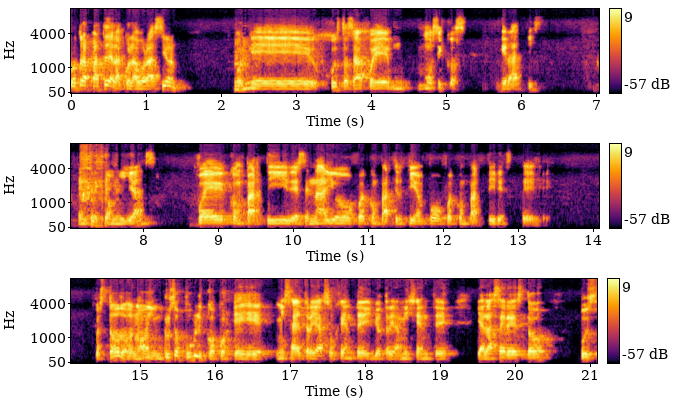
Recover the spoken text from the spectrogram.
otra parte de la colaboración, porque justo, o sea, fue músicos gratis, entre comillas. Fue compartir escenario, fue compartir tiempo, fue compartir este, pues todo, ¿no? Incluso público, porque Misael traía a su gente, yo traía a mi gente, y al hacer esto, pues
